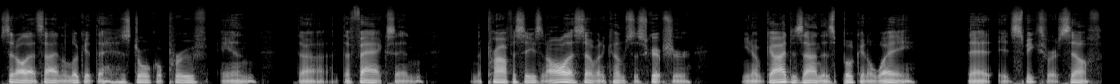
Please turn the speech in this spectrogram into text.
sit all that aside and look at the historical proof and the the facts and and the prophecies and all that stuff when it comes to Scripture, you know, God designed this book in a way that it speaks for itself.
